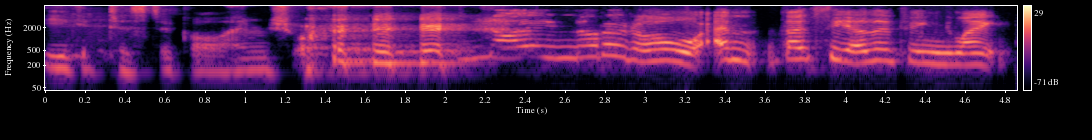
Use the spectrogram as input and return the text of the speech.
egotistical, I'm sure. no, not at all. And that's the other thing. Like,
